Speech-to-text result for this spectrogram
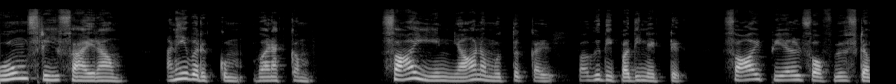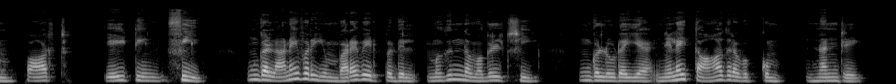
ஓம் ஸ்ரீ சாய்ராம். அனைவருக்கும் வணக்கம். சாயின் ஞான முத்துக்கள் பகுதி பதினெட்டு Sai pearls of wisdom part eighteen C. உங்கள் அனைவரையும் வரவேற்பதில் மிகுந்த மகிழ்ச்சி. உங்களுடைய நிலைத்த ஆதரவுக்கும் நன்றி.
